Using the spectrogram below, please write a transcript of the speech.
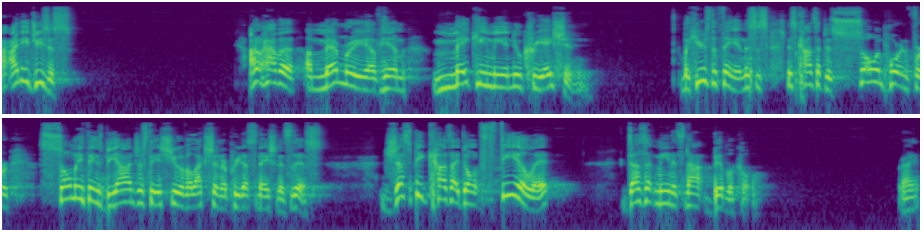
I, I need Jesus. I don't have a, a memory of him making me a new creation. But here's the thing, and this is this concept is so important for so many things beyond just the issue of election or predestination. It's this. Just because I don't feel it doesn't mean it's not biblical. Right?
